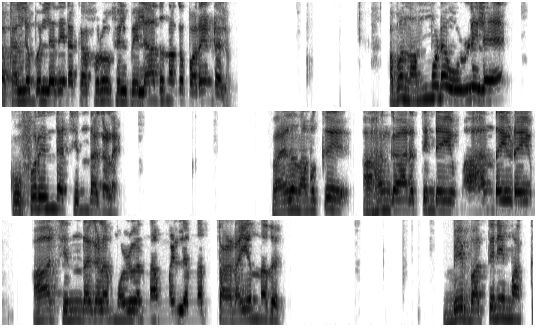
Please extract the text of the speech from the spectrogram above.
തക്കല്ലുബുല്ലദീന കഫറു ഫിൽ ബിലാദ് എന്നൊക്കെ പറയണ്ടല്ലോ. അപ്പൊ നമ്മുടെ ഉള്ളിലെ കുഫറിന്റെ ചിന്തകളെ അതായത് നമുക്ക് അഹങ്കാരത്തിന്റെയും അഹന്തയുടെയും ആ ചിന്തകളെ മുഴുവൻ നമ്മിൽ നിന്ന് തടയുന്നത്. ബി ബത്തിനി മക്ക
